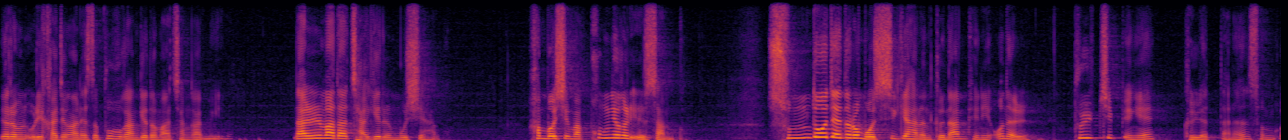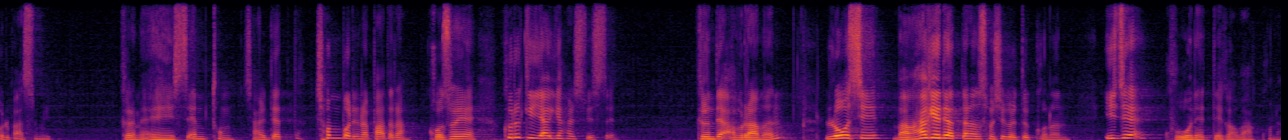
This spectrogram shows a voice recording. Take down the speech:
여러분 우리 가정 안에서 부부관계도 마찬가지입니다. 날마다 자기를 무시하고 한 번씩 막 폭력을 일삼고 숨도 제대로 못 쉬게 하는 그 남편이 오늘 불치병에 걸렸다는 선고를 받습니다 그러면 에이 쌤통 잘 됐다. 천벌이나 받아라. 고소해. 그렇게 이야기할 수 있어요. 그런데 아브라함은 롯이 망하게 되었다는 소식을 듣고는 이제 구원의 때가 왔구나.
